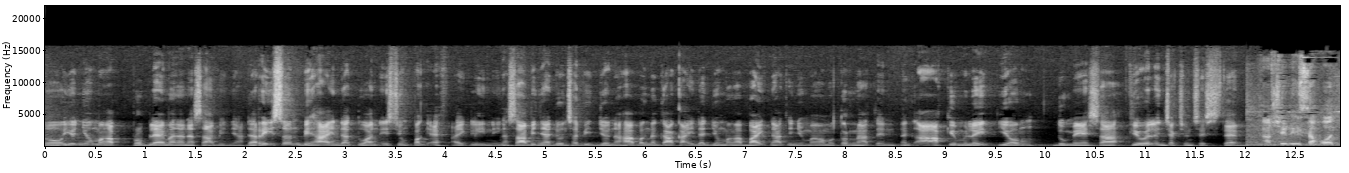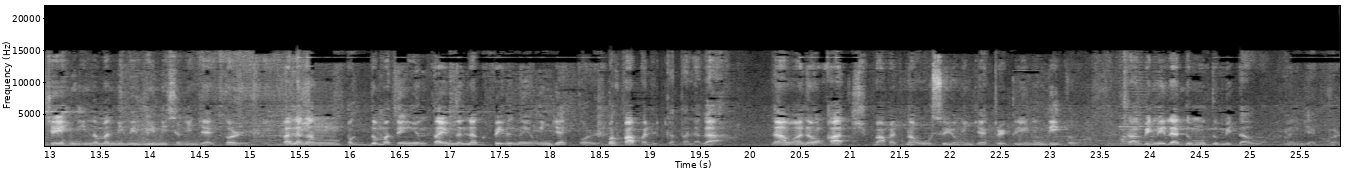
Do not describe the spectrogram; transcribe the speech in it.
So, yun yung mga problema na nasabi niya. The reason behind that one is yung pag-FI cleaning. Nasabi niya doon sa video na habang nagkakaedad yung mga bike natin, yung mga motor natin, nag-a-accumulate yung dumi sa fuel injection system. Actually, sa kotse, hindi naman nililinis yung injector. Eh. Talagang pag dumating yung time na nag-fail na yung injector, magpapalit ka talaga. Now, ano ang catch? Bakit nauso yung injector cleaning dito? Sabi nila, dumudumi daw yung injector.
